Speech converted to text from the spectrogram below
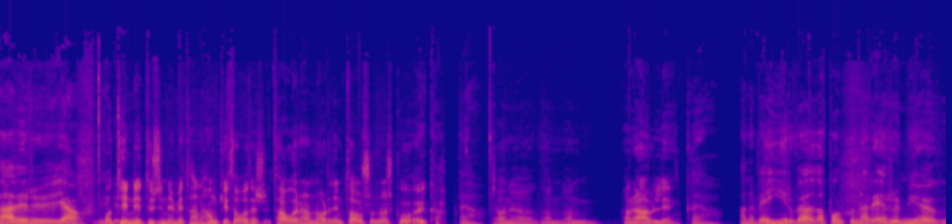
Það eru, já. Og tinnitusin nefnitt hann hangir þá að þessu. Þá er hann orðin þá svona sko auka. Já. Þannig að hann, hann, hann er afliðing. Já. Þannig að vegir vöðabólkunar eru mjög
